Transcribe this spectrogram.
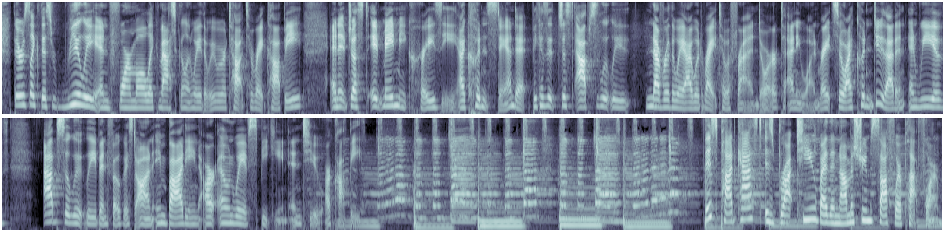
there was like this really informal like masculine way that we were taught to write copy and it just it made me crazy. I couldn't stand it because it just absolutely never the way I would write to a friend or to anyone, right? So I couldn't do that and and we have absolutely been focused on embodying our own way of speaking into our copy. This podcast is brought to you by the NamaStream software platform.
